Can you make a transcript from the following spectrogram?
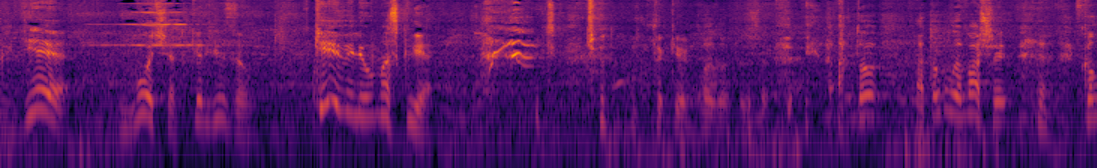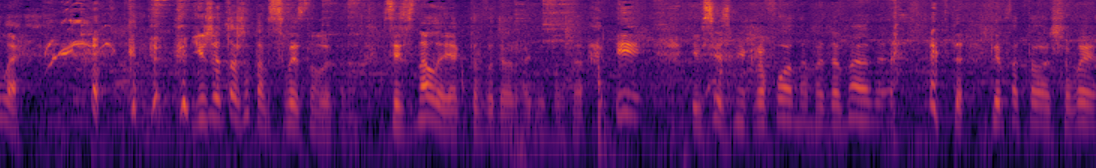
Где мочат киргизов? В Києві чи в Москві? Чудо таке. А то, а то були ваші колеги. Їх же теж там свиснули. Там. Всі знали, як це буде організовано. І, і всі з мікрофонами до мене. Типу того, що ви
